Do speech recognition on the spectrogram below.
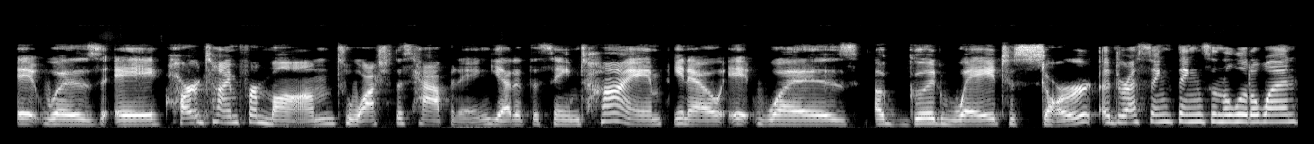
it was a hard time for mom to watch this happening. Yet at the same time, you know, it was a good way to start addressing things in the little one.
